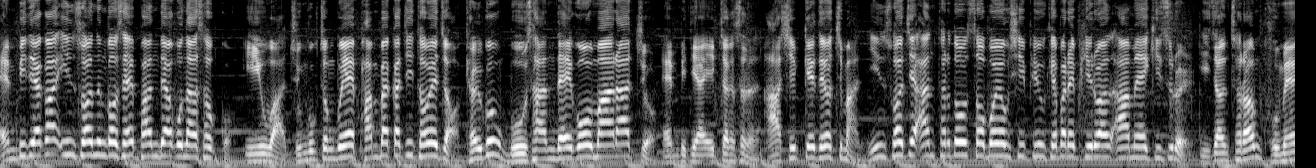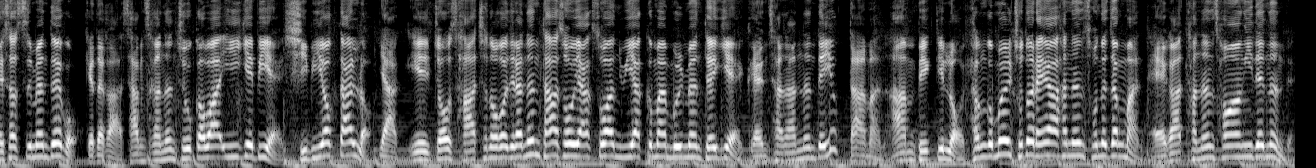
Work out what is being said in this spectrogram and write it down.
엔비디아가 인수하는 것에 반대하고 나섰고 이유와 중국 정부의 반발까지 더해져 결국 무산되고 말았죠. 엔비디아 입장에서는 아쉽게 되었지만 인수하지 않더라도 서버용 CPU 개발에 필요한 암의 기술을 이전처럼 구매해서 쓰면 되고 게다가 상승하는 주가와 이익에 비해 12억 달러 약 1조 4천억 원이라는 다소 약소한 위약금만 물면 되기에 괜찮았는데요. 다만 암 빅딜로 현금을 조달해야 하는 손 회장만 애가 타는 상황이 됐는데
